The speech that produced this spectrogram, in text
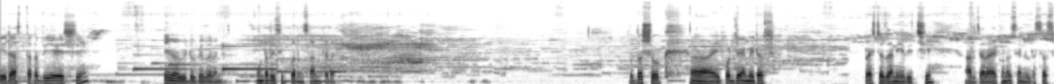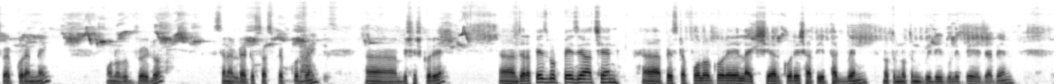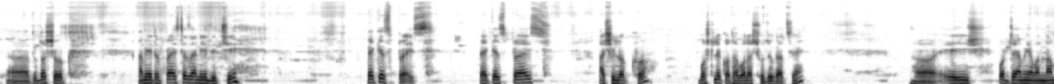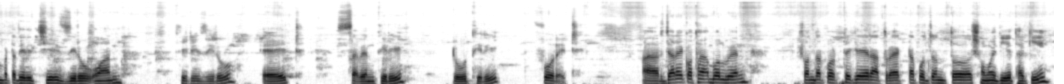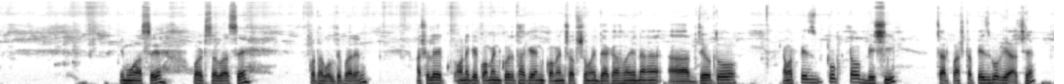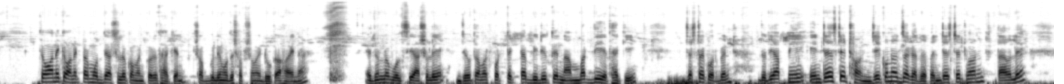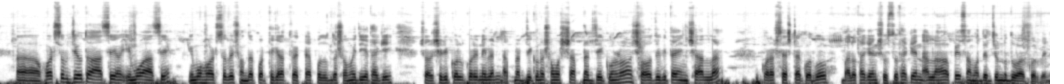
এই রাস্তাটা দিয়ে এসে এইভাবে ঢুকে যাবেন। ফোনটা রিসিভ করেন সান কাটা তো দর্শক এই পর্যায়ে আমি এটার প্রাইসটা জানিয়ে দিচ্ছি। আর যারা এখনও চ্যানেলটা সাবস্ক্রাইব করেন নাই অনুরোধ রইল চ্যানেলটা একটু সাবস্ক্রাইব করবেন। বিশেষ করে যারা ফেসবুক পেজে আছেন পেজটা ফলো করে লাইক শেয়ার করে সাথেই থাকবেন। নতুন নতুন ভিডিওগুলি পেয়ে যাবেন। তো দর্শক, আমি এটার প্রাইসটা জানিয়ে দিচ্ছি। প্যাকেজ প্রাইস প্যাকেজ প্রাইস আশি লক্ষ। বসলে কথা বলার সুযোগ আছে। এই পর্যায়ে আমি আমার নাম্বারটা দিয়ে দিচ্ছি zero one three zero eight seven three two three four eight আর যারাই কথা বলবেন সন্ধ্যার পর থেকে রাত্র একটা পর্যন্ত সময় দিয়ে থাকি। ইমো আছে, হোয়াটসঅ্যাপ আছে, কথা বলতে পারেন। আসলে অনেকে কমেন্ট করে থাকেন কমেন্ট সবসময় দেখা হয় না। আর যেহেতু আমার ফেসবুকটাও বেশি, চার পাঁচটা ফেসবুকে আছে, তো অনেকে অনেকটার মধ্যে আসলে কমেন্ট করে থাকেন। সবগুলির মধ্যে সবসময় ঢোকা হয় না। এজন্য বলছি আসলে যেহেতু আমার প্রত্যেকটা ভিডিওতে নাম্বার দিয়ে থাকি, চেষ্টা করবেন। যদি আপনি ইন্টারেস্টেড হন যে কোনো জায়গার ব্যাপার ইন্টারেস্টেড হন, তাহলে হোয়াটসঅ্যাপ যেহেতু আছে ইমো আছে ইমো হোয়াটসঅ্যাপে সন্ধ্যার পর থেকে রাত্র একটা পর্যন্ত সময় দিয়ে থাকি। সরাসরি কল করে নেবেন। আপনার যে কোনো সমস্যা, আপনার যে কোনো সহযোগিতা ইনশাআল্লাহ করার চেষ্টা করব। ভালো থাকেন, সুস্থ থাকেন। আল্লাহ হাফেজ। আমাদের জন্য দোয়া করবেন।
